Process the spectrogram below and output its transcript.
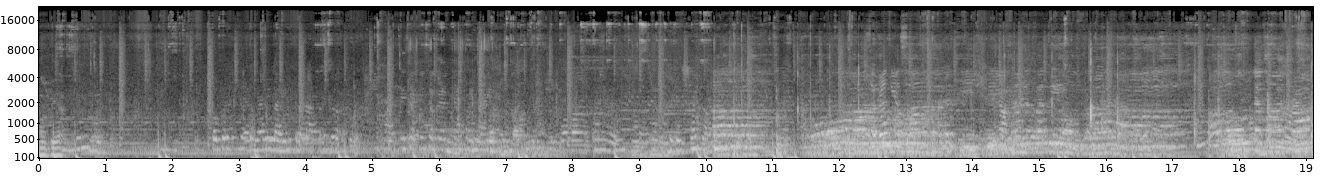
हो गया Om Namah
